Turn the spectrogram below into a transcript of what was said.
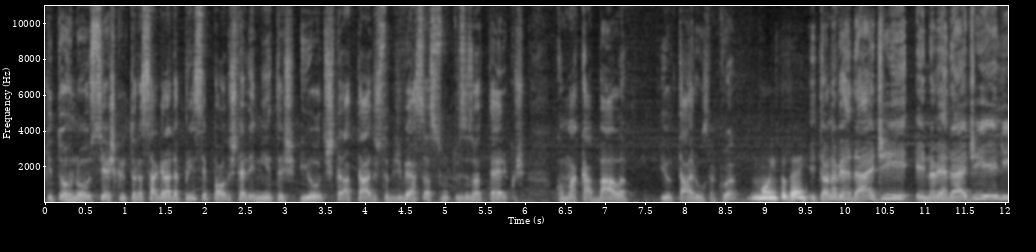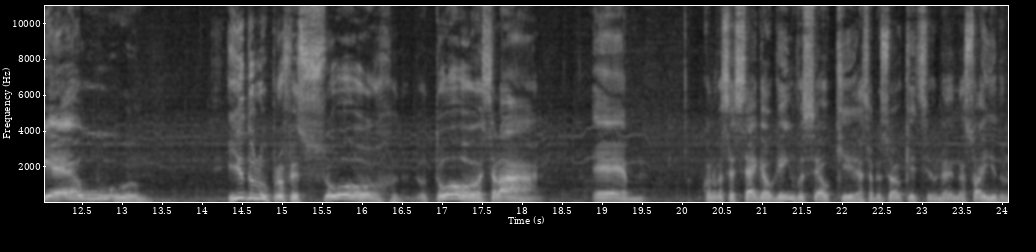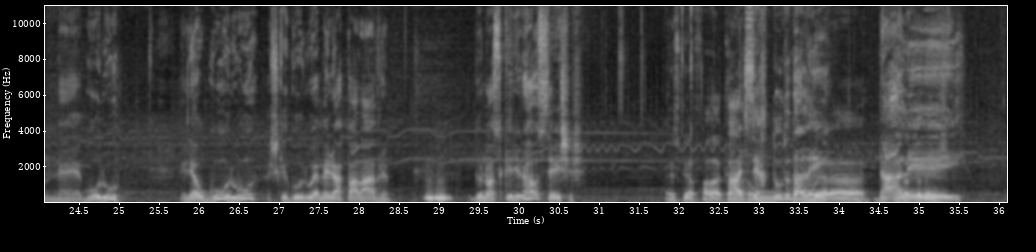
que tornou-se a escritura sagrada principal dos telemitas e outros tratados sobre diversos assuntos esotéricos, como a cabala e o tarô. Sacou? Muito bem. Então, na verdade, na verdade, ele é o ídolo, professor, doutor, sei lá. É, quando você segue alguém, você é o quê? Essa pessoa é o quê seu, né? Não é só ídolo, né? É guru. Ele é o guru, acho que guru é a melhor palavra, do nosso querido Raul Seixas. É isso que eu ia falar, cara. Há de ser Raul- tudo da Raul lei. Era... Da Exatamente. lei.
